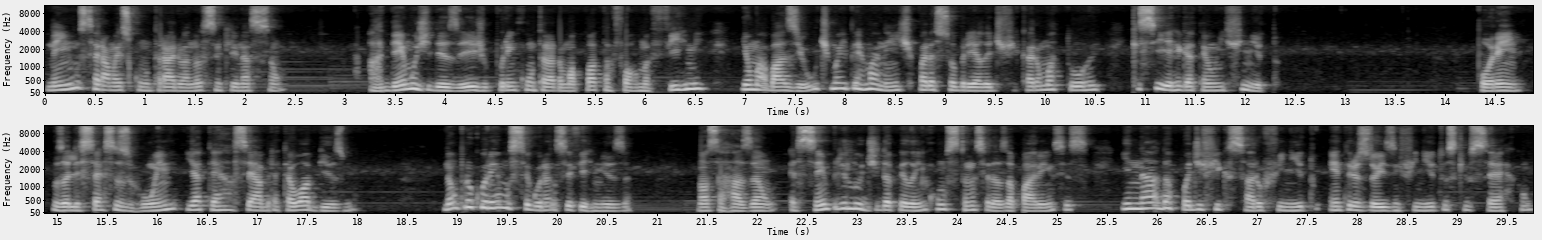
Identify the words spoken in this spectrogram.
nenhum será mais contrário à nossa inclinação. Ardemos de desejo por encontrar uma plataforma firme e uma base última e permanente para sobre ela edificar uma torre que se erga até o infinito. Porém, os alicerces ruem e a terra se abre até o abismo. Não procuremos segurança e firmeza. Nossa razão é sempre iludida pela inconstância das aparências e nada pode fixar o finito entre os dois infinitos que o cercam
